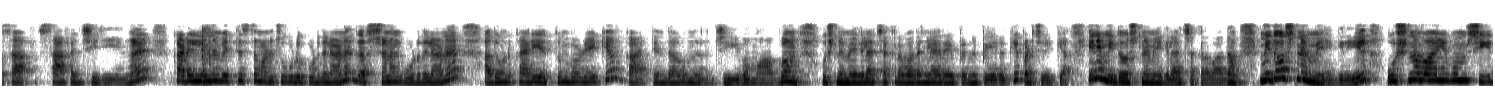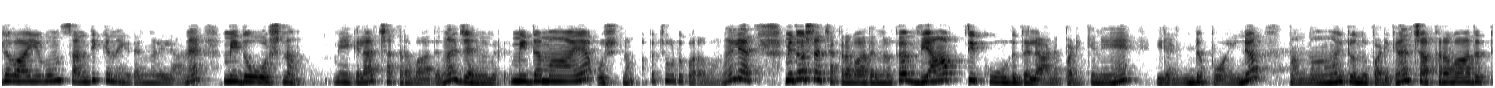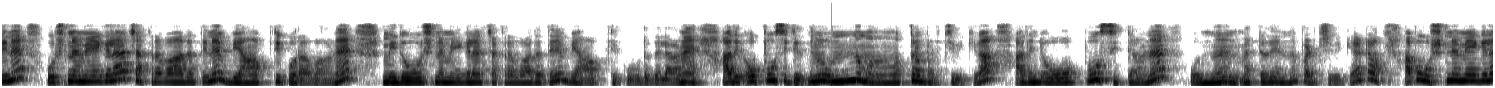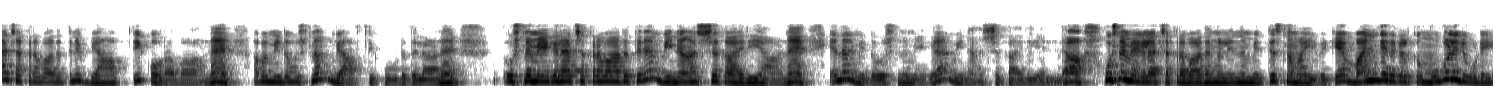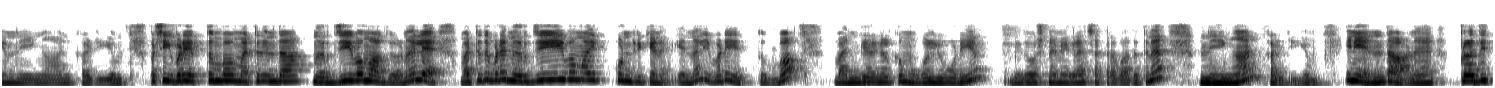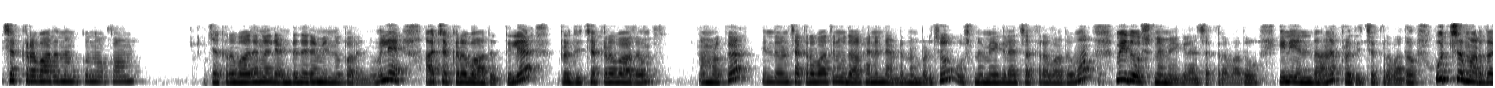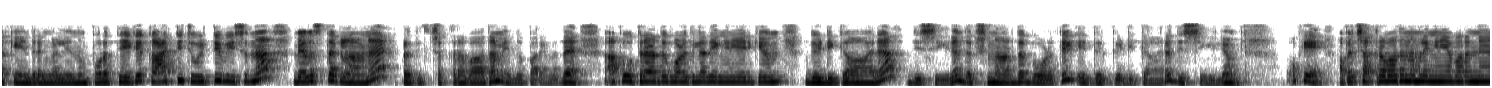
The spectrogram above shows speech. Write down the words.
സാഹചര്യങ്ങൾ കടലിൽ നിന്ന് വ്യത്യസ്തമാണ്. ചൂട് കൂടുതലാണ് ഘർഷണം കൂടുതലാണ്. അതുകൊണ്ട് കര എത്തുമ്പോഴേക്കും കാറ്റ് എന്താകും നിർജീവമാകും. ഉഷ്ണമേഖലാ ചക്രവാതങ്ങളെ അറിയപ്പെടുന്ന പേരൊക്കെ പഠിച്ചു വെക്കുക ഇനി മിതോഷ്ണ മേഖലാ ചക്രവാതം. മിതോഷ്ണ മേഖലയിൽ ഉഷ്ണവായുവും ശീതവായുവും സന്ധിക്കുന്ന ഇടങ്ങളിലാണ് മിതോഷ്ണം. മേഖല ചക്രവാതങ്ങൾ ജന്മമെടുക്കുക മിതമായ ഉഷ്ണം. അപ്പൊ ചൂട് കുറവാണ് അല്ലെ? മിതോഷ്ണ ചക്രവാതങ്ങൾക്ക് വ്യാപ്തി കൂടുതലാണ് പഠിക്കണേ. ഈ രണ്ട് പോയിന്റ് നന്നായിട്ടൊന്ന് പഠിക്കണം. ചക്രവാതത്തിന് ഉഷ്ണമേഖല ചക്രവാതത്തിന് വ്യാപ്തി കുറവാണ്. മിതോഷ്ണ മേഖല ചക്രവാതത്തിന് വ്യാപ്തി കൂടുതലാണ്. അതിൽ ഓപ്പോസിറ്റ് നിങ്ങൾ ഒന്ന് മാത്രം പഠിച്ചു വെക്കുക. അതിന്റെ ഓപ്പോസിറ്റ് ആണ് ഒന്ന് മറ്റത് എന്ന് പഠിച്ചു വെക്കുക കേട്ടോ. അപ്പൊ ഉഷ്ണമേഖല ചക്രവാതത്തിന് വ്യാപ്തി കുറവാണ്. അപ്പൊ മിതോഷ്ണം വ്യാപ്തി കൂടുതലാണ്. ഉഷ്ണമേഖല ചക്രവാതത്തിന് വിനാശകാരിയാണ്. എന്നാൽ മിതോഷ്ണ മേഖല വിനാശകാരിയല്ല. ഉഷ്ണമേഖലാ ചക്രവാതങ്ങളിൽ നിന്നും വ്യത്യസ്തമായി ഇവയ്ക്ക് വൻകരകൾക്ക് മുകളിലൂടെയും നീങ്ങാൻ കഴിയും. പക്ഷെ ഇവിടെ എത്തുമ്പോൾ മറ്റതെന്താ? നിർജീവമാകുകയാണ് അല്ലെ? മറ്റത് ഇവിടെ നിർജീവമായി കൊണ്ടിരിക്കുകയാണ് എന്നാൽ ഇവിടെ എത്തുമ്പോൾ വൻകരകൾക്ക് മുകളിലൂടെയും മിതോഷ്ണ മേഖല ചക്രവാതത്തിന് നീങ്ങാൻ കഴിയും. ഇനി എന്താണ് പ്രതിചക്രവാതം നമുക്ക് നോക്കാം. ചക്രവാതങ്ങൾ രണ്ടു തരം എന്ന് പറഞ്ഞു അല്ലെ? ആ ചക്രവാതത്തിൽ പ്രതിചക്രവാതം നമ്മൾക്ക് എന്താണ്? ചക്രവാതത്തിന് ഉദാഹരണം രണ്ടെണ്ണം പഠിച്ചു. ഉഷ്ണമേഖലാ ചക്രവാതവും മിതോഷ്ണമേഖലാ ചക്രവാതവും ഇനി എന്താണ്? പ്രതിചക്രവാതം ഉച്ചമർദ്ദ കേന്ദ്രങ്ങളിൽ നിന്നും പുറത്തേക്ക് കാറ്റ് ചുഴറ്റി വീശുന്ന വ്യവസ്ഥകളാണ് പ്രതിചക്രവാതം എന്ന് പറയുന്നത്. അപ്പൊ ഉത്തരാർദ്ധ ഗോളത്തിൽ അത് എങ്ങനെയായിരിക്കും? ഘടികാര ദിശയിലും ദക്ഷിണാർദ്ധ ഗോളത്തിൽ എതിർ ഘടികാര ദിശയിലും. ഓക്കെ അപ്പൊ ചക്രവാതം നമ്മൾ എങ്ങനെയാ പറഞ്ഞ?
